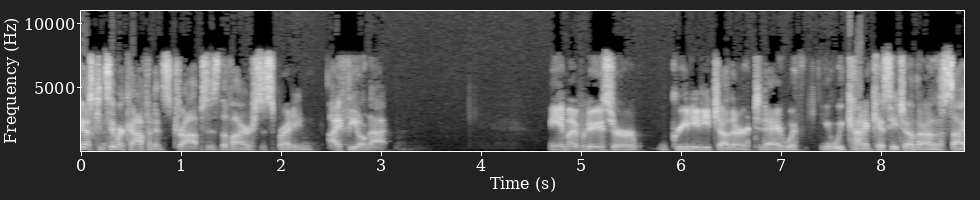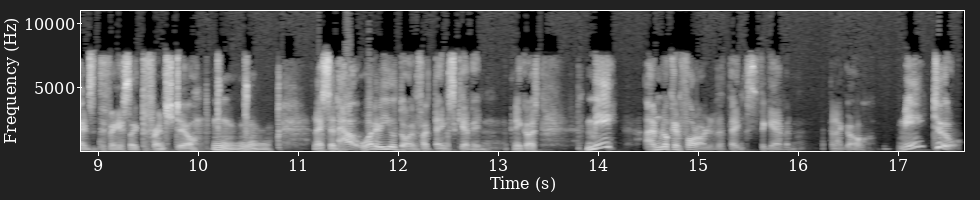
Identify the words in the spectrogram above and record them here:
U.S. consumer confidence drops as the virus is spreading. I feel that. Me and my producer greeted each other today with you know, we kind of kiss each other on the sides of the face like the French do. Mm-hmm. And I said, "How? What are you doing for Thanksgiving?" And he goes, "Me? I'm looking forward to Thanksgiving. And I go, me too.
